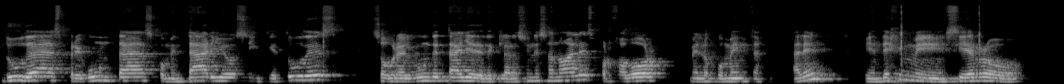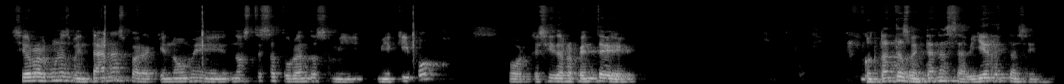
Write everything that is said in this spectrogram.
dudas, preguntas, comentarios, inquietudes sobre algún detalle de declaraciones anuales, por favor, me lo comenta. ¿Vale? Bien, déjenme, cierro, cierro algunas ventanas para que no, me, no esté saturándose mi, mi equipo, porque si de repente, con tantas ventanas abiertas, en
